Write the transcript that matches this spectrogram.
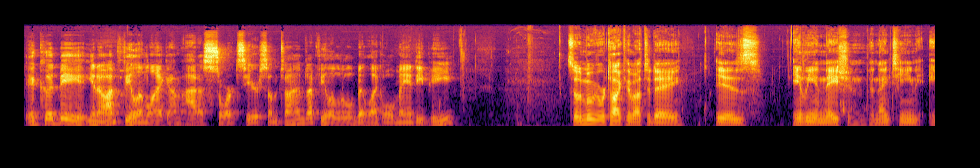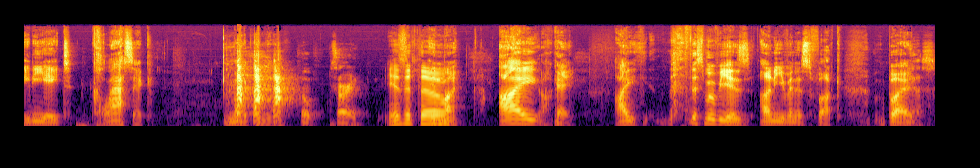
It could be. You know, I'm feeling like I'm out of sorts here. Sometimes I feel a little bit like old Mandy P. So the movie we're talking about today is Alien Nation, the 1988 classic, in my opinion. Oh, sorry. Is it though? in my, I okay, I this movie is uneven as fuck, but Yes.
